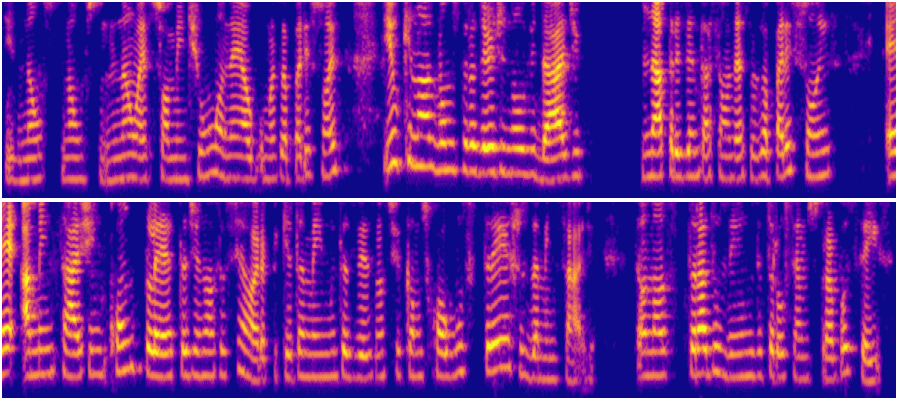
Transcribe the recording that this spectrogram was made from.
que não, não, não é somente uma, né? Algumas aparições. E o que nós vamos trazer de novidade na apresentação dessas aparições é a mensagem completa de Nossa Senhora, porque também muitas vezes nós ficamos com alguns trechos da mensagem. Então nós traduzimos e trouxemos para vocês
